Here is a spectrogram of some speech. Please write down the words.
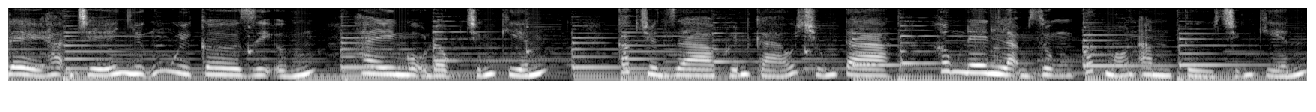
Để hạn chế những nguy cơ dị ứng hay ngộ độc trứng kiến, chuyên gia khuyến cáo chúng ta không nên lạm dụng các món ăn từ trứng kiến.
